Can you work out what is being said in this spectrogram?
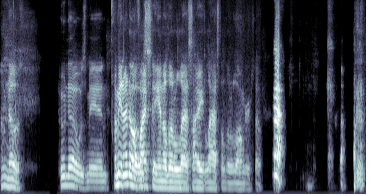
Who knows? Who knows, man? I mean, I Who know if I stay in a little less, I last a little longer. So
